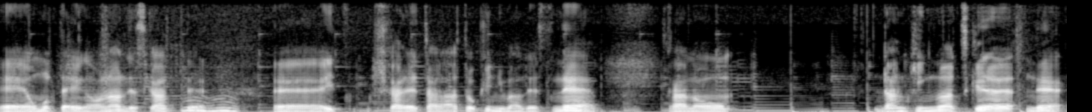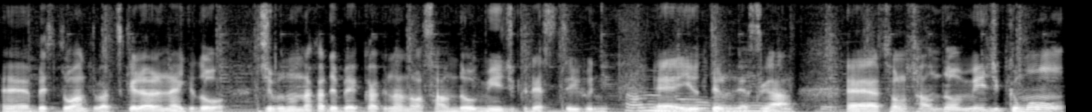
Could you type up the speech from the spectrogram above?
えー思った映画は何ですかって、うんうん。えーい聞かれた時にはですねあのランキングはつけられ、ねえーベストワンとかつけられないけど自分の中で別格なのはサウンド・オブ・ミュージックですっていうふうに、えー言ってるんですがえーそのサウンド・オブ・ミュージックも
